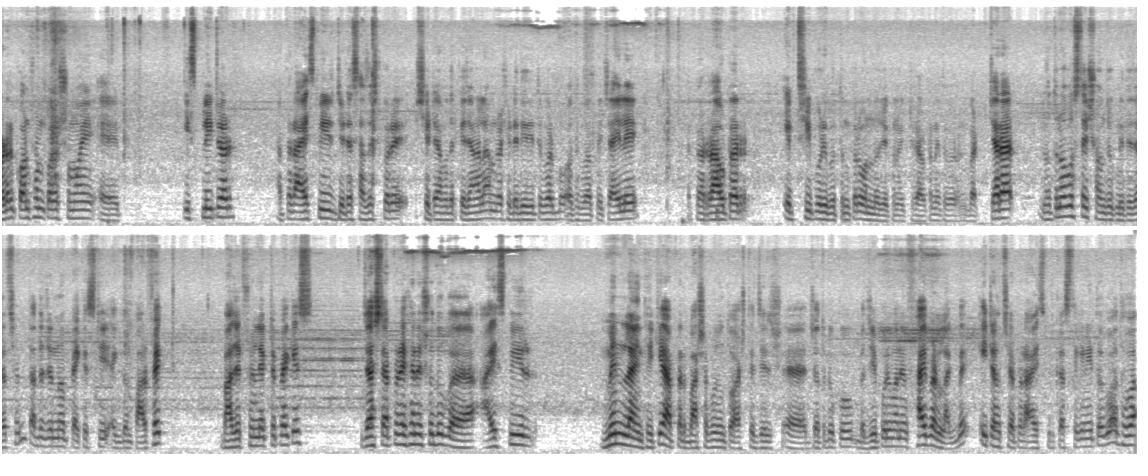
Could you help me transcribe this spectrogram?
অর্ডার কনফার্ম করার সময় স্প্লিটার আপনার আইএসপি যেটা সাজেস্ট করে সেটা আমাদেরকে জানালে আমরা সেটা দিয়ে দিতে পারব। অথবা আপনি চাইলে আপনার রাউটার এফ থ্রি পরিবর্তন করে অন্য যে কোনো একটি রাউটার নিতে পারবেন। বাট যারা নতুন অবস্থায় সংযোগ নিতে যাচ্ছেন, তাদের জন্য প্যাকেজটি একদম পারফেক্ট বাজেট ফ্রেন্ডলি একটা প্যাকেজ জাস্ট আপনার এখানে শুধু আইএসপির মেন লাইন থেকে আপনার বাসা পর্যন্ত আসতে যে যতটুকু যে পরিমাণে ফাইবার লাগবে এটা হচ্ছে আপনার আইএসপির কাছ থেকে নিতে হবে অথবা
